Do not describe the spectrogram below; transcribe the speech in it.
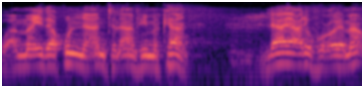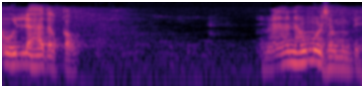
وأما إذا قلنا أنت الآن في مكان لا يعرف علماؤه إلا هذا القول. معناه أنه ملزم به.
